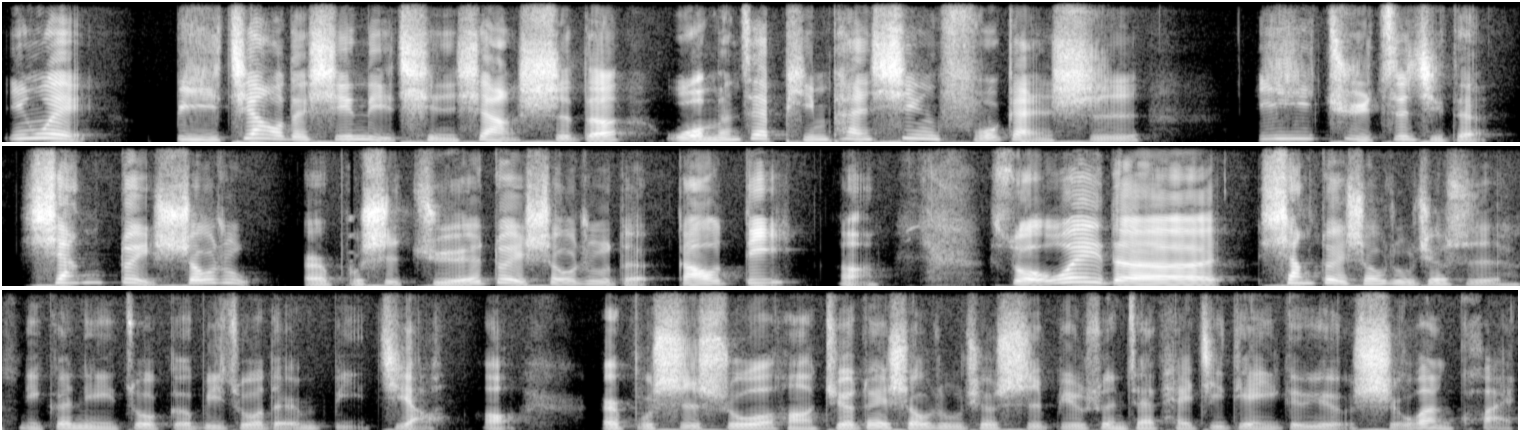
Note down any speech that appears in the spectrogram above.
因为比较的心理倾向，使得我们在评判幸福感时，依据自己的相对收入，而不是绝对收入的高低啊。所谓的相对收入，就是你跟你坐隔壁桌的人比较哦，而不是说哈绝对收入就是，比如说你在台积电一个月有十万块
